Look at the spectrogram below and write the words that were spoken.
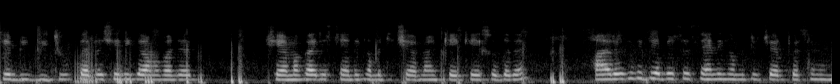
കെ ബി ബിജു പെരളശ്ശേരി ഗ്രാമപഞ്ചായത്ത് ക്ഷേമകാര്യ standing committee chairman K K Sugathan ആരോഗ്യ വിദ്യാഭ്യാസ standing committee chairperson N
